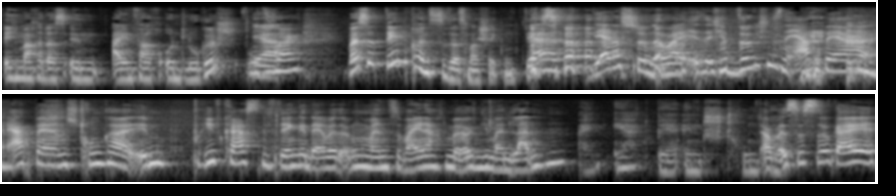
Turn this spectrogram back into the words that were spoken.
ich mache das in einfach und logisch, Ja. Weißt du, dem könntest du das mal schicken. Ja, das, ja, das stimmt. Aber ich habe wirklich diesen Erdbeer, Erdbeerenstrunker im Briefkasten. Ich denke, der wird irgendwann zu Weihnachten bei irgendjemand landen. Ein Erdbeerenstrunk. Aber es ist so geil,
